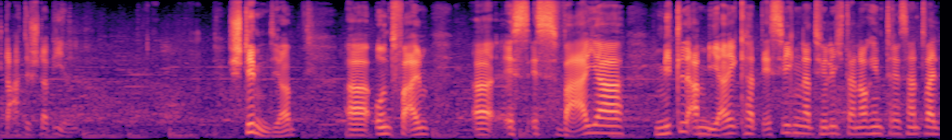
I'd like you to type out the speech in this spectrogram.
Statisch stabil. Stimmt, ja. Äh, und vor allem, es, es war ja Mittelamerika deswegen natürlich dann auch interessant, weil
